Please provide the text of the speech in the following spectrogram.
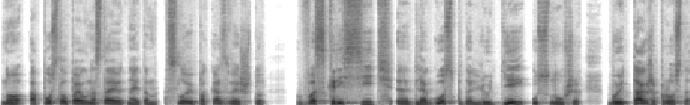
Но апостол Павел настаивает на этом слове, показывая, что воскресить э, для Господа людей, уснувших, будет так же просто,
